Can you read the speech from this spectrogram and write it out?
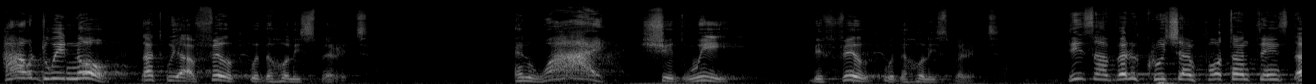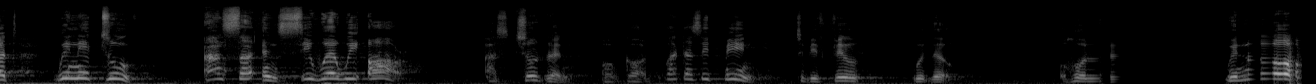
How do we know that we are filled with the Holy Spirit? And why should we be filled with the Holy Spirit? These are very crucial, important things that we need to answer and see where we are as children of God. What does it mean to be filled with the Holy Spirit? We know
